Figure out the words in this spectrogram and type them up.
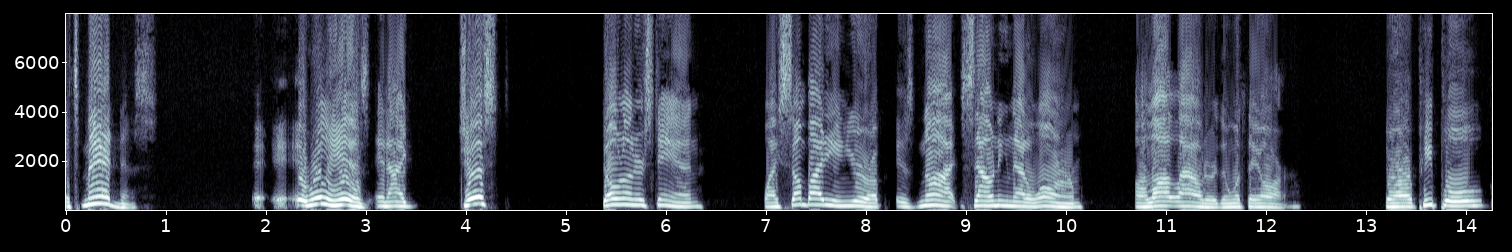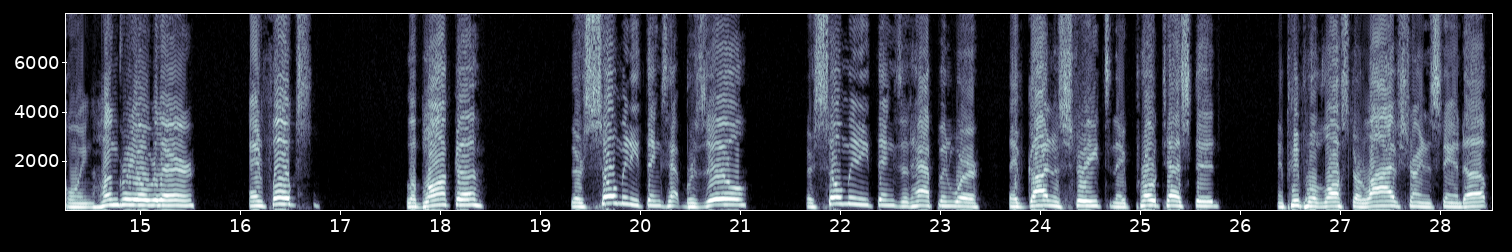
It's madness. It, really is. And I just don't understand why somebody in Europe is not sounding that alarm a lot louder than what they are. There are people going hungry over there. And folks, LaBlanca, there's so many things at Brazil. There's so many things that happen where they've gotten the streets and they protested and people have lost their lives trying to stand up.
